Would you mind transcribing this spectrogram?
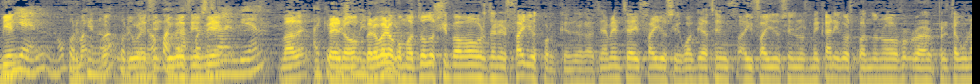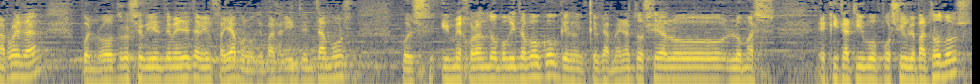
bien. ¿no? ¿Por qué no? Porque no? Cuando las cosas bien, bien ¿vale? pero, pero bueno, como todos siempre vamos a tener fallos, porque desgraciadamente hay fallos, igual que hacen, hay fallos en los mecánicos cuando nos apretan una rueda, pues nosotros evidentemente también fallamos. Lo que pasa es que intentamos pues ir mejorando poquito a poco, que el, que el campeonato sea lo, lo más equitativo posible para todos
